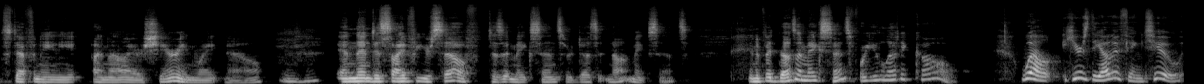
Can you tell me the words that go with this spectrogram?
Stephanie and I are sharing right now, mm-hmm. and then decide for yourself does it make sense or does it not make sense? And if it doesn't make sense for you, let it go. Well, here's the other thing, too.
